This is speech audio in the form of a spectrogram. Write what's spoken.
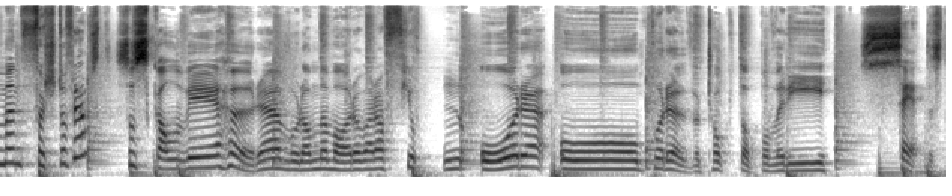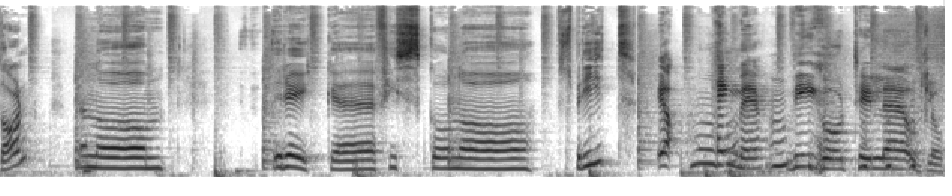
men først og fremst så skal vi høre hvordan det var å være 14 år og på røvertokt oppover i Setesdalen. Men å røyke fisk og noe sprit Ja, heng med. Vi går til eh, Oslo.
